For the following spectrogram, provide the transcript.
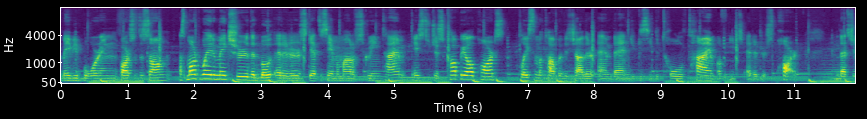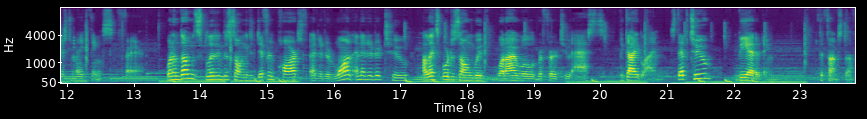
maybe boring parts of the song. A smart way to make sure that both editors get the same amount of screen time is to just copy all parts, place them on top of each other, and then you can see the total time of each editor's part. And that's just to make things fair. When I'm done with splitting the song into different parts for editor 1 and editor 2, I'll export the song with what I will refer to as the guideline. Step 2, the editing. The fun stuff.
